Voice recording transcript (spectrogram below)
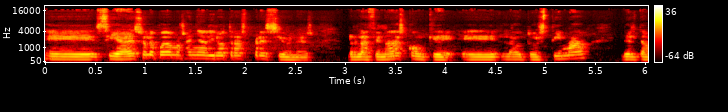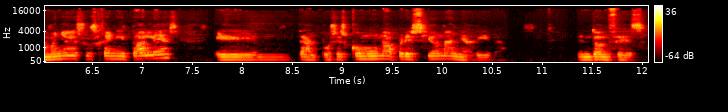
eh, si a eso le podemos añadir otras presiones relacionadas con que eh, la autoestima del tamaño de sus genitales, eh, tal, pues es como una presión añadida. Entonces,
